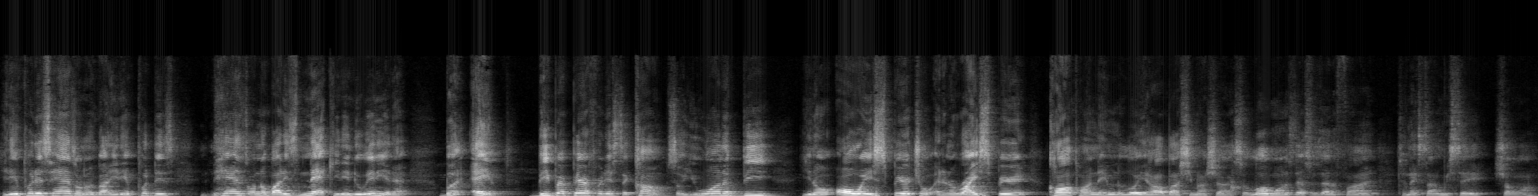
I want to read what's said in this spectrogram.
He didn't put his hands on nobody. He didn't put his hands on nobody's neck. He didn't do any of that. But hey, be prepared for this to come. So you want to be, you know, always spiritual and in the right spirit. Call upon the name of the Lord Yahweh Bashimashai. So Lord wants us that was edifying. Till next time we say shalom.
